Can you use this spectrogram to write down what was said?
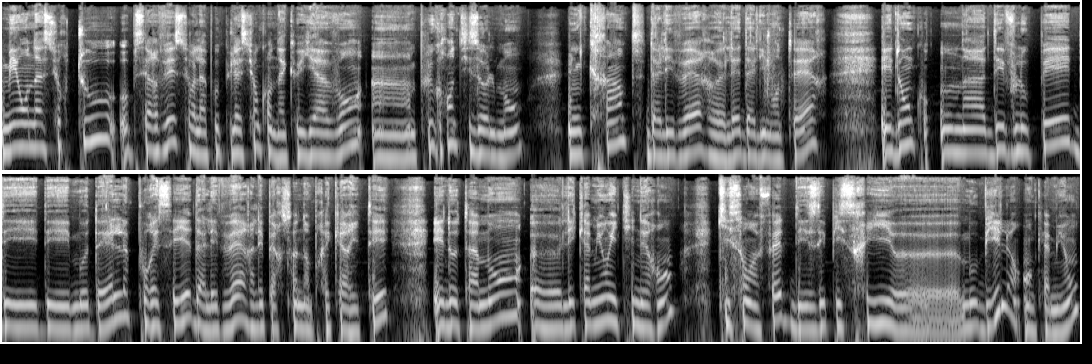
Mais on a surtout observé sur la population qu'on accueillait avant un plus grand isolement, une crainte d'aller vers euh, l'aide alimentaire. Et donc on a développé des, des modèles pour essayer d'aller vers les personnes en précarité et notamment euh, les camions itinérants qui sont en fait des épiceries euh, mobiles en camion.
